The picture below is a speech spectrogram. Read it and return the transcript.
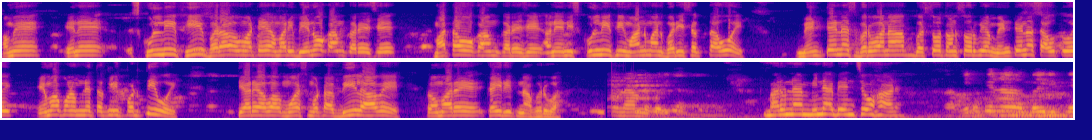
અમે એને સ્કૂલની ફી ભરાવવા માટે અમારી બહેનો કામ કરે છે માતાઓ કામ કરે છે અને એની સ્કૂલની ફી માંડ માંડ ભરી શકતા હોય. મેન્ટેનન્સ ભરવાના બસો ત્રણસો રૂપિયા મેન્ટેનન્સ આવતું હોય એમાં પણ અમને તકલીફ પડતી હોય. ત્યારે આવા મસ્ત મોટા બિલ આવે તો અમારે કઈ રીતના ભરવા? મારું નામ મીનાબેન ચૌહાણ. મીનુબેન કઈ રીતે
